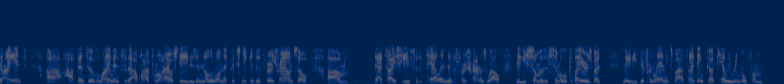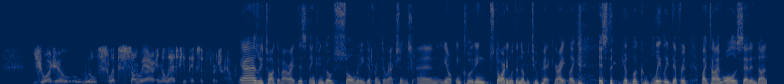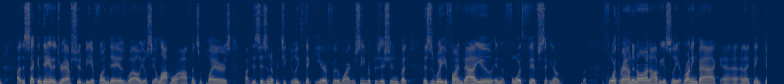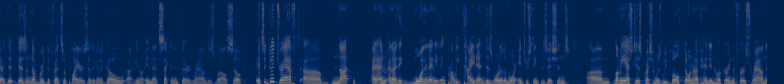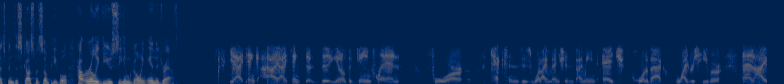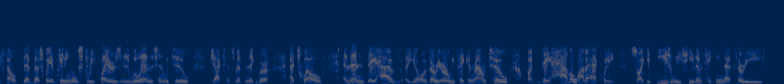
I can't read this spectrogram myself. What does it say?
giant uh, offensive lineman for the from Ohio State, is another one that could sneak into the first round. So um, that's how I see it for the tail end of the first round as well. Maybe some of the similar players, but maybe different landing spots. And I think uh, Kelee Ringo from Georgia will slip somewhere in the last few picks of the first round. Yeah, as we talked about, right? This thing can go so many different directions, and you know, including starting with the number two pick, right? Like this thing could look completely different by time all is said and done. Uh, the second day of the draft should be a fun day as well. You'll see a lot more offensive players. Uh, this isn't a particularly thick year for the wide receiver position, but this is where you find value in the fourth, fifth, you know fourth round and on, obviously at running back, and, I think uh, there's a number of defensive players that are going to go, uh, you know, in that second and third round as well. So it's a good draft. Uh, not, and, and, I think more than anything, probably tight end is one of the more interesting positions. Um, let me ask you this question: Was we both don't have Hendon Hooker in the first round? That's been discussed with some people. How early do you see him going in the draft? Yeah, I think I, I think the, the you know the game plan for the Texans is what I mentioned. I mean, edge, quarterback, wide receiver, and I felt their best way of getting those three players is Will Anderson with two, Jaxon Smith-Njigba at 12, and then they have you know a very early pick in round two, but they have a lot of equity, so I could easily see them taking that 30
